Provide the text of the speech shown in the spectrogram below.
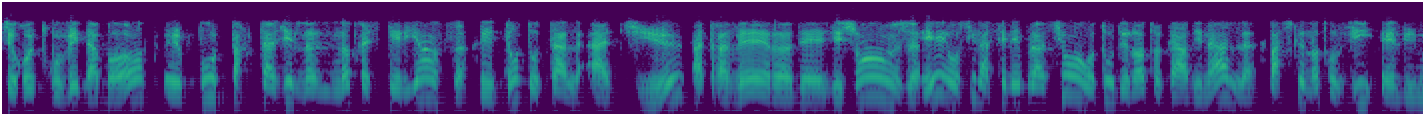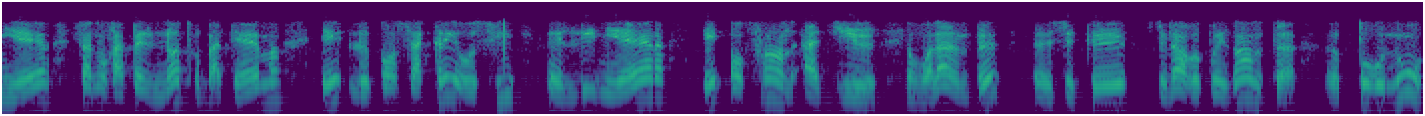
se retrouver d'abord euh, pour partager notre expérience de don total à Dieu à travers euh, des échanges et aussi la célébration autour de notre cardinal parce que notre vie est lumière, ça nous rappelle notre baptême et le consacré aussi est lumière et offrande à Dieu. Donc voilà un peu ce que cela représente euh, pour nous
